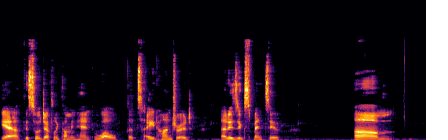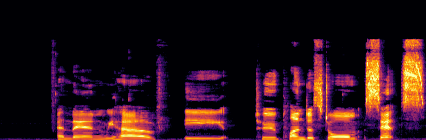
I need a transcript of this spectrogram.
yeah, this will definitely come in hand. Whoa, that's 800. That is expensive. Um, and then we have the two Plunderstorm sets.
